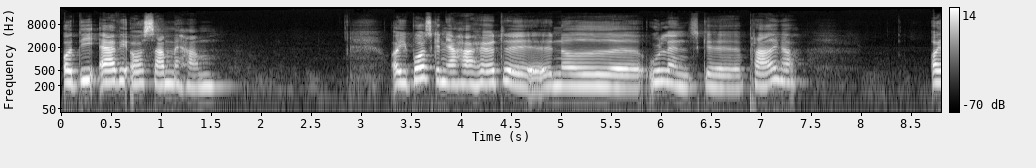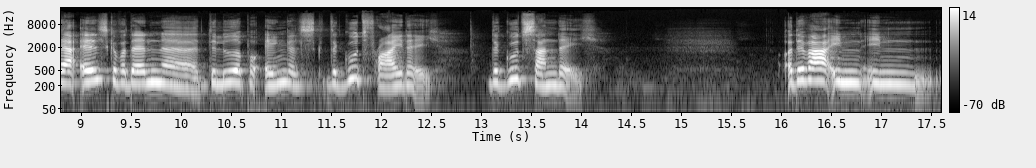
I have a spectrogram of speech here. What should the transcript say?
Og det er vi også sammen med ham. Og i påsken, jeg har hørt øh, noget øh, prædiker, og jeg elsker, hvordan øh, det lyder på engelsk. The Good Friday. The Good Sunday. Og det var en, en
